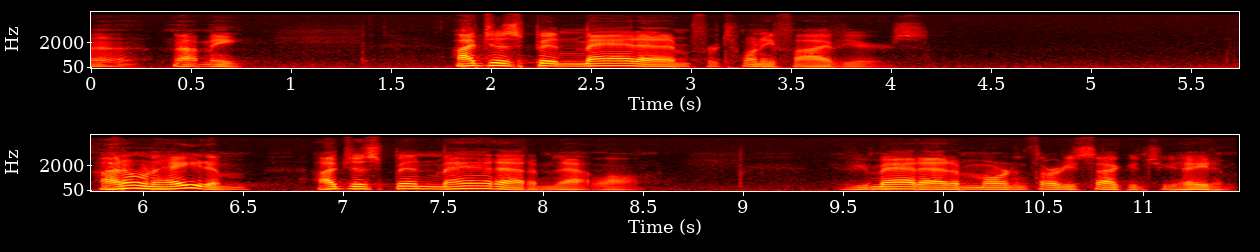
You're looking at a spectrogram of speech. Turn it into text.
Uh, not me. I've just been mad at him for 25 years. I don't hate him. I've just been mad at him that long. If you're mad at him more than 30 seconds, you hate him.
